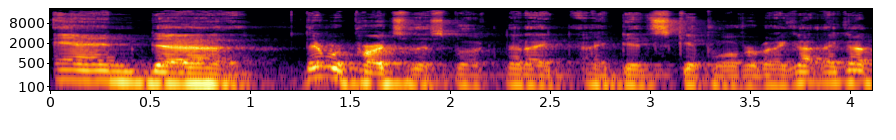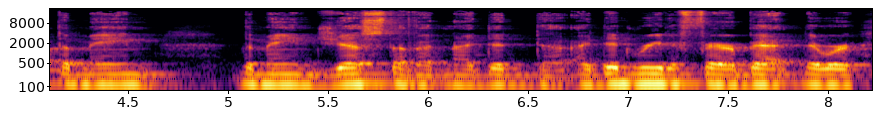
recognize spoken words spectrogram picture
and uh, there were parts of this book that I, I did skip over, but I got I got the main the main gist of it, and I did uh, I did read a fair bit. There were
